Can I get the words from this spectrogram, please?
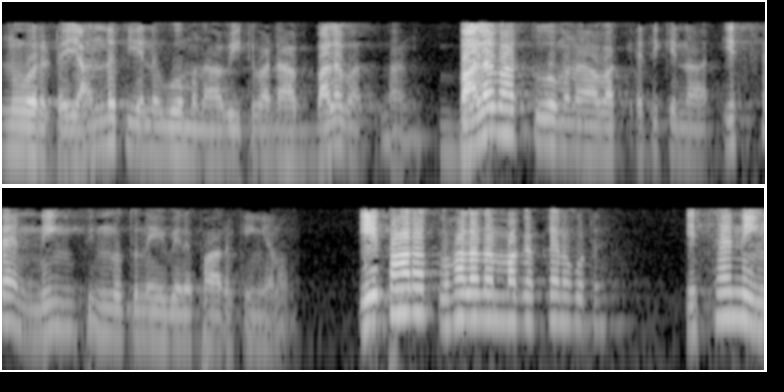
නුවරට යන්න තියෙන උවමනාව ඊට වඩා බලවත් නම් බලවත් උවමනාවක් ඇති කෙනා එසැනින් පින්නතුනේ වෙන පාරකින් යනවා. ඒ පාරත් වහලා නම් මගක් යනකොට එසැනින්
